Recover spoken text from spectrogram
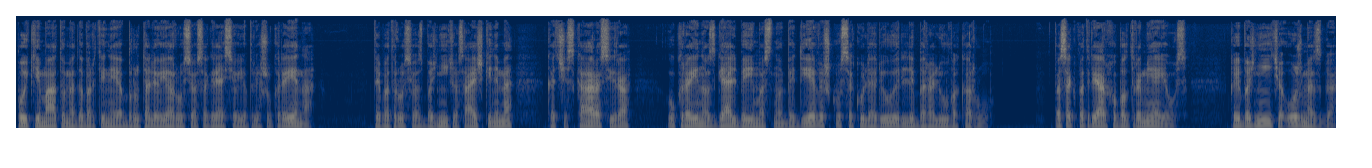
puikiai matome dabartinėje brutalioje Rusijos agresijoje prieš Ukrainą. Taip pat Rusijos bažnyčios aiškinime, kad šis karas yra Ukrainos gelbėjimas nuo bedieviškų, sekuliarių ir liberalių vakarų. Pasak patriarcho Baltramėjaus, kai bažnyčia užmesga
